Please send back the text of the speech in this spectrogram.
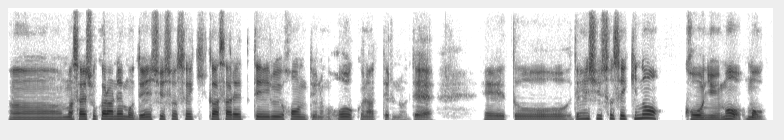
うーん、まあ最初からね、もう電子書籍化されている本っていうのが多くなってるので、えっ、と、電子書籍の購入ももう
